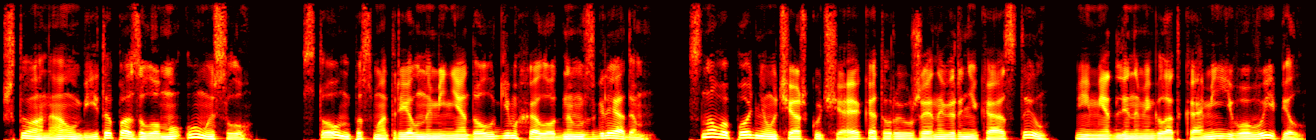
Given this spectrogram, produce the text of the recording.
что она убита по злому умыслу. Стоун посмотрел на меня долгим холодным взглядом, снова поднял чашку чая, который уже наверняка остыл, и медленными глотками его выпил.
